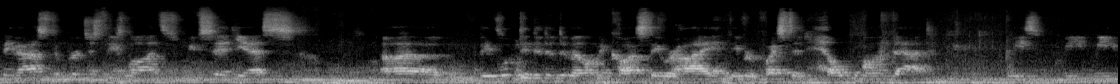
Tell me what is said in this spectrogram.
they've asked to purchase these lots. We've said yes. Uh, they've looked into the development costs. They were high. They've requested help on that. we, we, we,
